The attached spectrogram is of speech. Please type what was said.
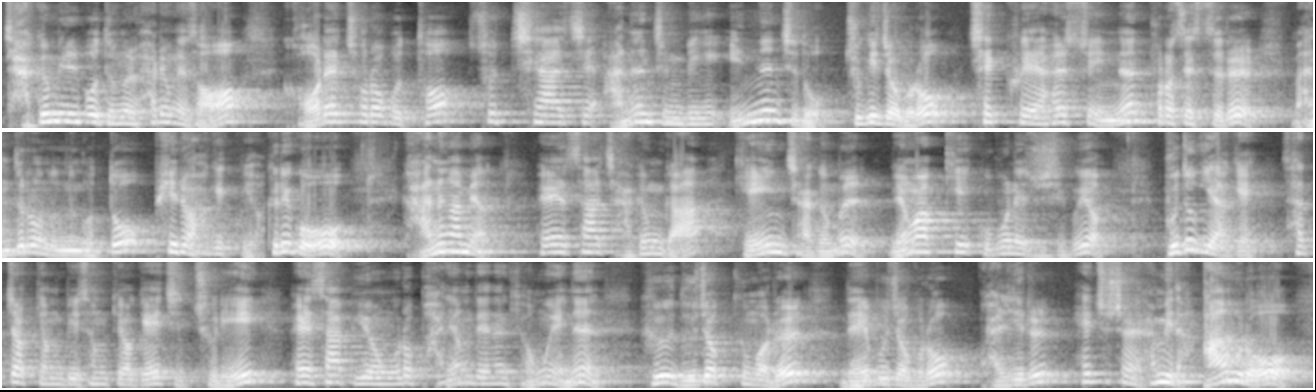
자금일보 등을 활용해서 거래처로부터 수취하지 않은 증빙이 있는지도 주기적으로 체크해야 할 수 있는 프로세스를 만들어 놓는 것도 필요하겠고요. 그리고 가능하면 회사 자금과 개인 자금을 명확히 구분해 주시고요. 부득이하게 사적 경비 성격의 지출이 회사 비용으로 반영되는 경우에는 그 누적 규모를 내부적으로 관리를 해 주셔야 합니다. 다음으로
